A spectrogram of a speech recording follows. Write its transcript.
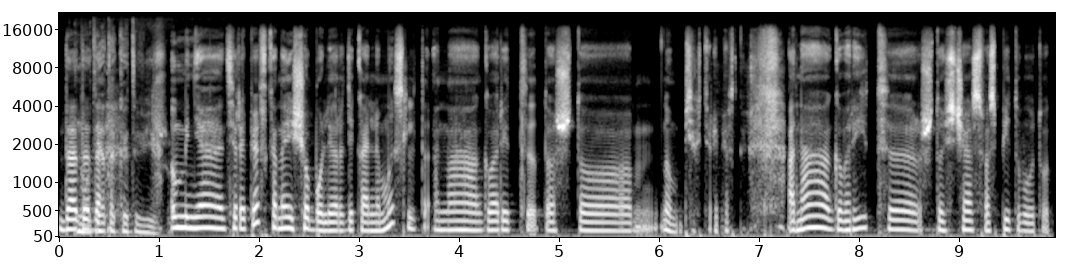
Да, да, да. Я так это вижу. У меня терапевтка, она еще более радикально мыслит. Она говорит то, что... Ну, психотерапевтка. Она говорит, э, что сейчас воспитывают вот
